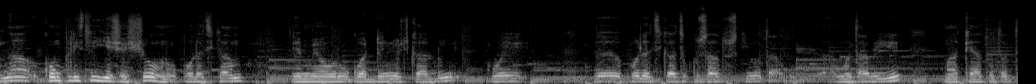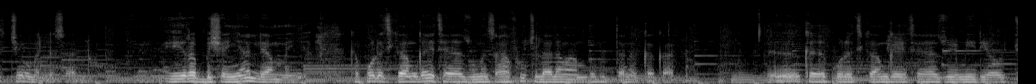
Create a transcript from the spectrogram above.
እና completely እየሸሸው ነው ፖለቲካም የሚያወሩ ጓደኞች ካሉኝ ወይ ፖለቲካ ትኩሳቱ እስኪወጣ ወጣ ብዬ ማኪያቶ ጠጥቼ እመለሳለሁ። ይረብሸኛል፣ ያመኛል። ከፖለቲካም ጋር የተያያዙ መጽሐፎች ላለማንበብ እጠነቀቃለሁ። ከፖለቲካም ጋር የተያያዙ የሚዲያዎቹ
